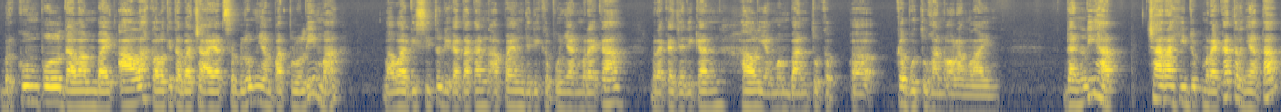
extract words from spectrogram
berkumpul dalam bait Allah. Kalau kita baca ayat sebelumnya 45 bahwa di situ dikatakan apa yang jadi kepunyaan mereka, mereka jadikan hal yang membantu ke, uh, kebutuhan orang lain. Dan lihat cara hidup mereka ternyata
